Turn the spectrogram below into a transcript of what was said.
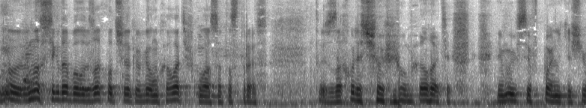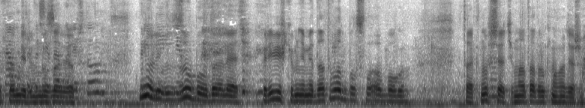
Ну, у нас всегда был заход человека в белом халате в класс, это стресс. То есть заходит человек в белом халате, и мы все в панике, что фамилию назовет. Ну, либо зубы удалять. Прививки у меня медотвод был, слава богу. Так, ну все, темнота друг молодежи.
